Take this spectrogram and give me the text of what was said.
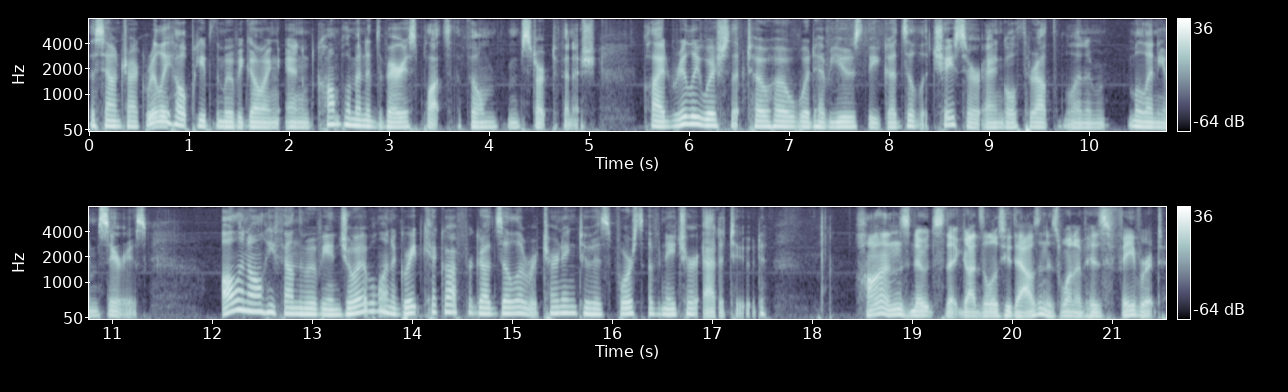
The soundtrack really helped keep the movie going and complemented the various plots of the film from start to finish. Clyde really wished that Toho would have used the Godzilla Chaser angle throughout the Millennium, Millennium series. All in all, he found the movie enjoyable and a great kickoff for Godzilla returning to his force of nature attitude. Hans notes that Godzilla 2000 is one of his favorite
